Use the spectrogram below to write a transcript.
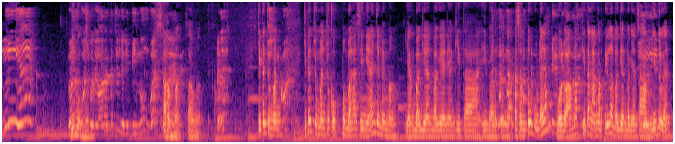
iya. Gue gue sebagai orang kecil jadi bingung gue sama, sama. Udah, Kita cuman, kita cuman cukup membahas ini aja memang, yang bagian-bagian yang kita ibaratnya nggak kesentuh, udahlah, bodo amat, kita nggak ngerti lah bagian-bagian saham gitu kan.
